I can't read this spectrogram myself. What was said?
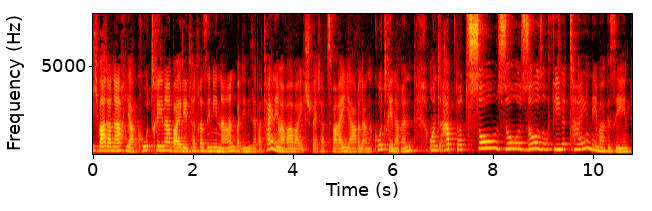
ich war danach ja Co-Trainer bei den Tantra-Seminaren, bei denen ich selber Teilnehmer war, war ich später zwei Jahre lange Co-Trainerin und habe dort so, so, so, so viele Teilnehmer gesehen,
